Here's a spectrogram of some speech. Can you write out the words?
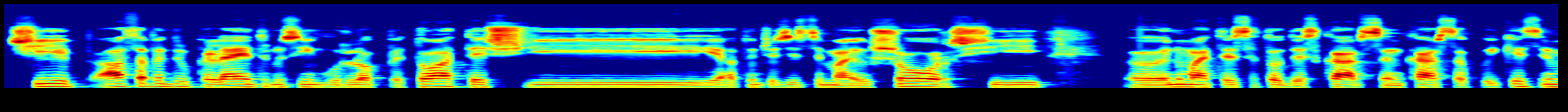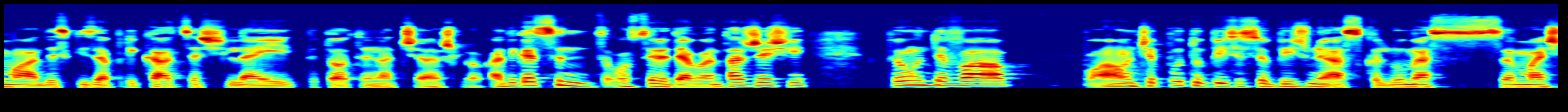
Și asta pentru că le ai într-un singur loc pe toate și atunci este mai ușor ușor și uh, nu mai trebuie să tot descarci, să încarci, să pui chestii, numai deschizi aplicația și le ai pe toate în același loc. Adică sunt o serie de avantaje și pe undeva au început un pic să se obișnuiască lumea să mai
